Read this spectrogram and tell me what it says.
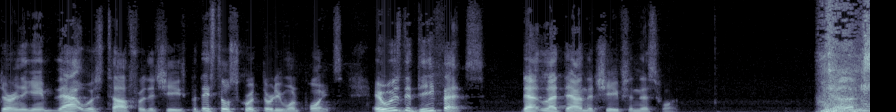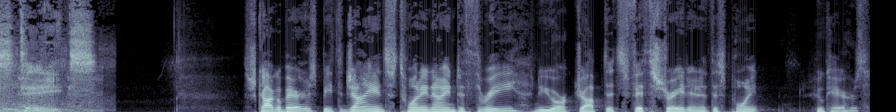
during the game. That was tough for the Chiefs, but they still scored 31 points. It was the defense that let down the Chiefs in this one. Tuck's takes. Chicago Bears beat the Giants 29 to 3. New York dropped its fifth straight and at this point, who cares?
